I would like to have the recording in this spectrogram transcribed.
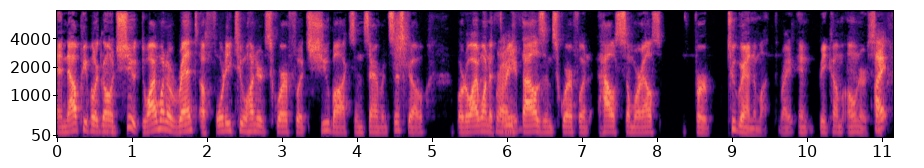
And now people are going, shoot, do I want to rent a 4,200 square foot shoebox in San Francisco, or do I want a right. 3,000 square foot house somewhere else for two grand a month, right? And become owners. So, I,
